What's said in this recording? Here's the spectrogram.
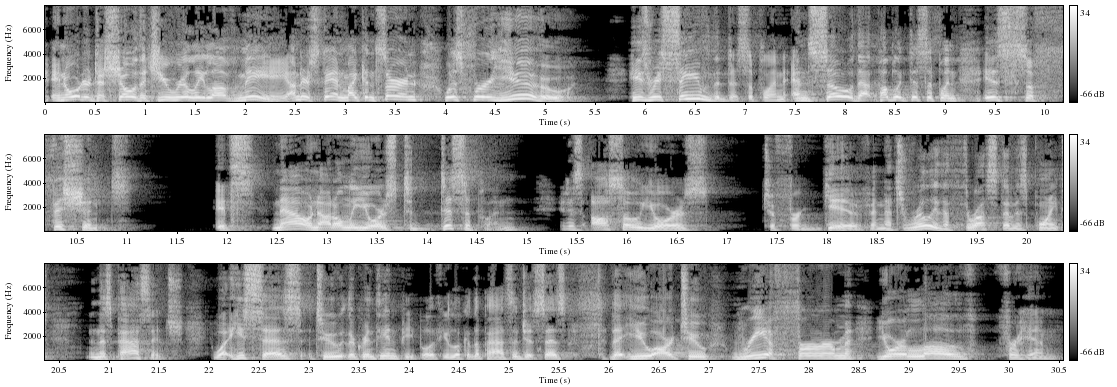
in order to show that you really love me. Understand, my concern was for you. He's received the discipline, and so that public discipline is sufficient. It's now not only yours to discipline, it is also yours to forgive. And that's really the thrust of his point in this passage. What he says to the Corinthian people, if you look at the passage, it says that you are to reaffirm your love for him.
